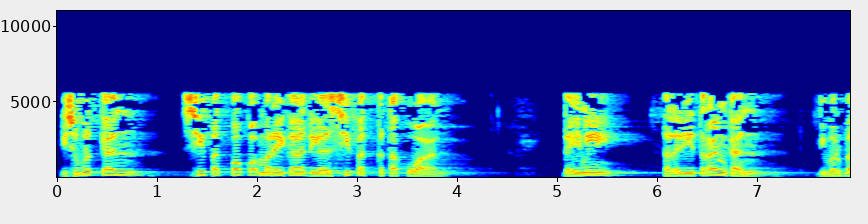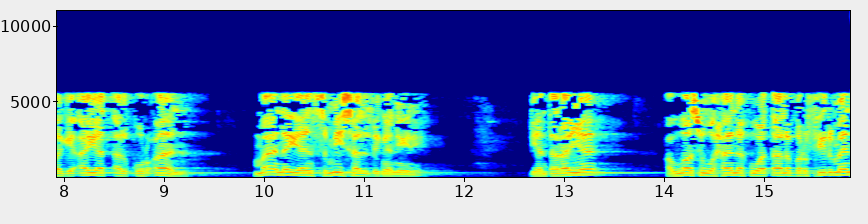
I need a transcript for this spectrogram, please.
Disebutkan sifat pokok mereka dengan sifat ketakwaan dan ini telah diterangkan di berbagai ayat Al-Quran makna yang semisal dengan ini. Di antaranya Allah Subhanahu wa taala berfirman,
